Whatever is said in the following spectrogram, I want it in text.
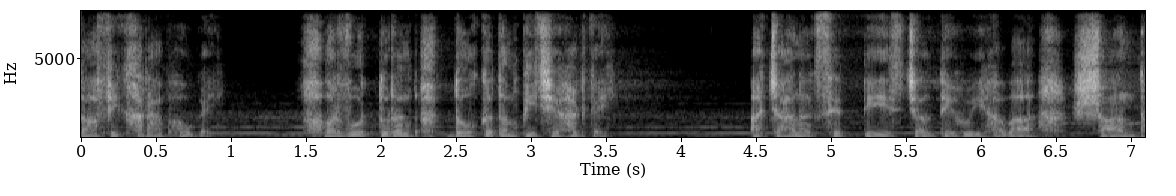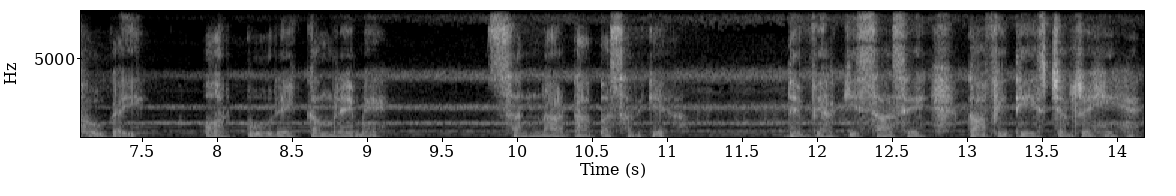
काफ़ी खराब हो गई और वो तुरंत दो कदम पीछे हट गई। अचानक से तेज चलती हुई हवा शांत हो गई और पूरे कमरे में सन्नाटा पसर गया। दिव्या की साँसें काफ़ी तेज चल रही हैं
